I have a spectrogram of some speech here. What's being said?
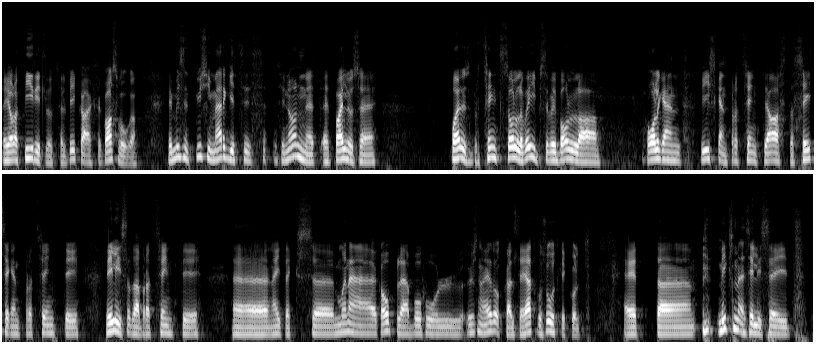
ei ole piiritletud selle pikaaegse kasvuga. ja mis need küsimärgid siis siin on, et, et palju see, palju see protsent siis olla võib, see võib olla kolmkümmend, viiskümmend protsenti aastas, seitsekümmend protsenti, nelisada protsenti, äh, näiteks äh, mõne kaupleja puhul üsna edukalt ja jätkusuutlikult. et äh, miks me selliseid äh,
